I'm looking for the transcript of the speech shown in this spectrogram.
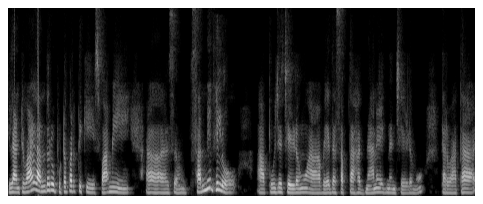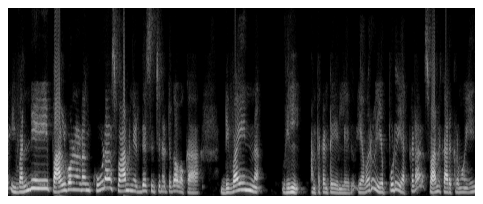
ఇలాంటి వాళ్ళందరూ పుట్టపర్తికి స్వామి సన్నిధిలో ఆ పూజ చేయడము ఆ వేద సప్తాహ జ్ఞానయజ్ఞం చేయడము తర్వాత ఇవన్నీ పాల్గొనడం కూడా స్వామి నిర్దేశించినట్టుగా ఒక డివైన్ విల్ అంతకంటే ఏం లేదు. ఎవరు ఎప్పుడు ఎక్కడ స్వామి కార్యక్రమం ఏం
